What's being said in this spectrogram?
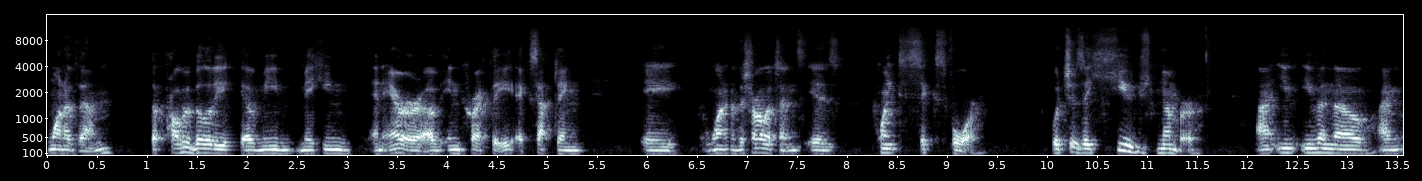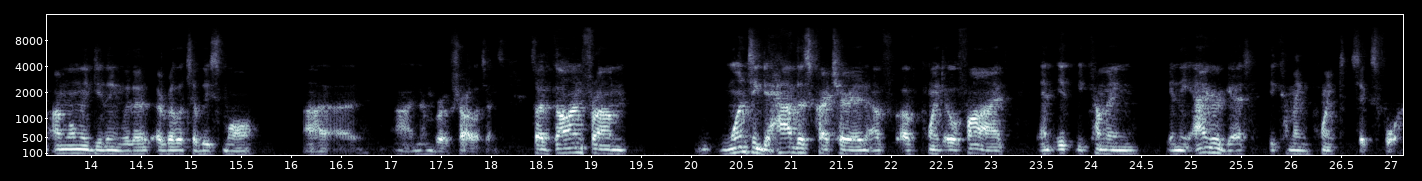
one of them, the probability of me making an error of incorrectly accepting a one of the charlatans is 0.64, which is a huge number, uh, e even though I'm, I'm only dealing with a, a relatively small uh, uh, number of charlatans. So I've gone from wanting to have this criterion of, of 0.05 and it becoming in the aggregate becoming 0.64.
